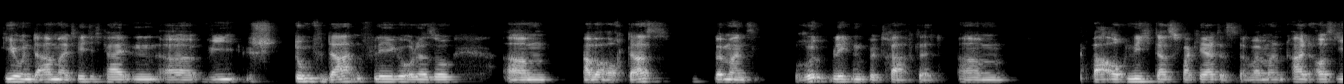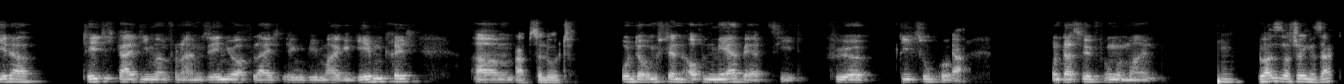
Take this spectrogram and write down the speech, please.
hier und da mal Tätigkeiten äh, wie stumpfe Datenpflege oder so. Ähm, aber auch das, wenn man es rückblickend betrachtet, ähm, war auch nicht das Verkehrteste, weil man halt aus jeder Tätigkeit, die man von einem Senior vielleicht irgendwie mal gegeben kriegt. Ähm, Absolut. Unter Umständen auch einen Mehrwert zieht für die Zukunft. Ja. Und das hilft ungemein. Hm. Du hast es auch schön gesagt,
